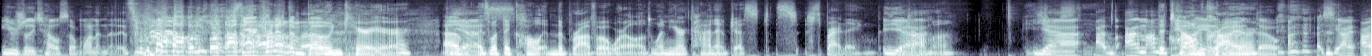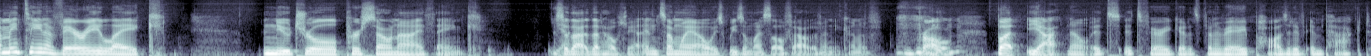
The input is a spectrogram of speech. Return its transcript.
usually tell someone and then it's a problem. So you're kind of the bone carrier of is what they call it in the Bravo world when you're kind of just s- spreading Yeah. the drama. Yeah, I, I'm, I'm The town crier. it, though. I, see, I, I maintain a very like neutral persona. I think so that that helps me out. In some way, I always weasel myself out of any kind of problem. but yeah, no, it's it's very good. It's been a very positive impact.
